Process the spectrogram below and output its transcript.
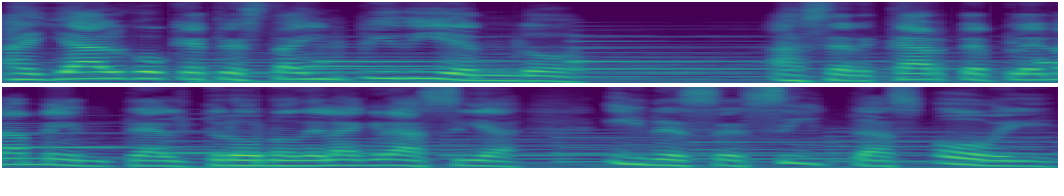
hay algo que te está impidiendo acercarte plenamente al trono de la gracia y necesitas hoy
